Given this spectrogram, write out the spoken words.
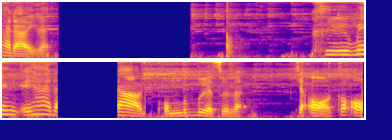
ห้าดาวอีกแล้วคือแม่งไอ้ห้าดาว ผมเบื่อสุดละจะออกก็ออก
